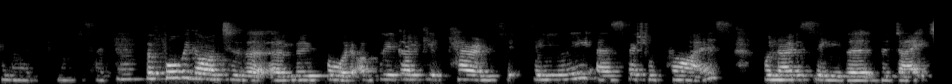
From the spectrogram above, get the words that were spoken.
Can I before we go on to the uh, move forward, uh, we're going to give Karen Feely a special prize for noticing the, the date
